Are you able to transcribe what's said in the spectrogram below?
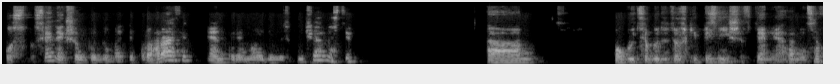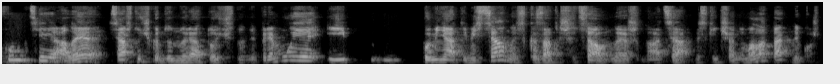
Косинус n, якщо ви подумаєте про графік, n прямує до нескінченності. А, Мабуть, це буде трошки пізніше в темі границя функції, але ця штучка до нуля точно не прямує, і поміняти місцями, сказати, що ця обмежена, а ця нескінченно мала, так не можна.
